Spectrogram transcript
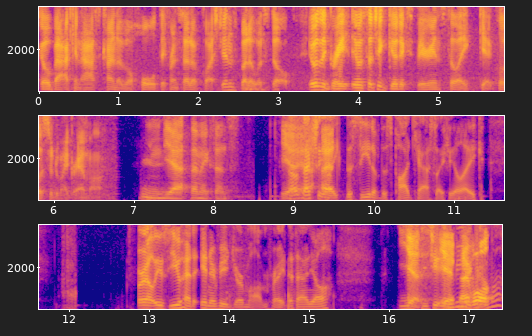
Go back and ask kind of a whole different set of questions, but it was still it was a great it was such a good experience to like get closer to my grandma. Mm, yeah. That makes sense. Yeah. that was yeah. actually I- like the seed of this podcast. I feel like, or at least you had interviewed your mom, right, Nathaniel? Yes. Did you yeah. interview I, your well, grandma?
